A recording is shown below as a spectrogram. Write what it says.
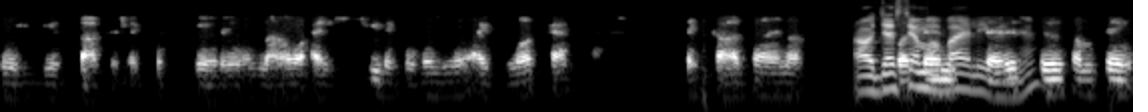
slowly it started like disappearing, and now I see like over here I do not catch cash, like cards and uh, Oh, just but your mobile there even, is yeah. still something.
